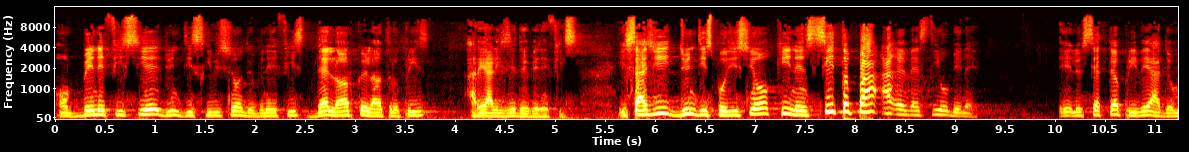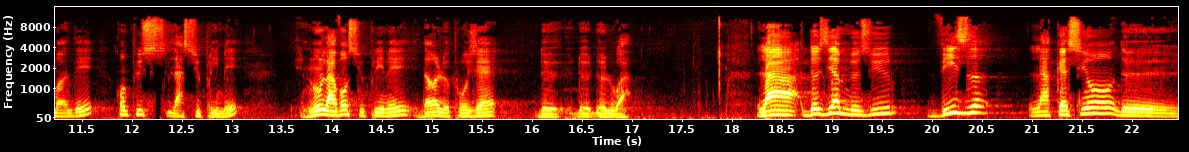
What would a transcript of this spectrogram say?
ont bénéficié d'une distribution de bénéfices dès lors que l'entreprise a réalisé des bénéfices. Il s'agit d'une disposition qui n'incite pas à investir au Bénin. Et le secteur privé a demandé qu'on puisse la supprimer. nous l'avons supprimée dans le projet de, loi. La deuxième mesure vise la question de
